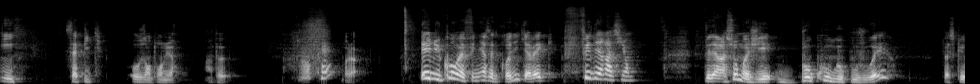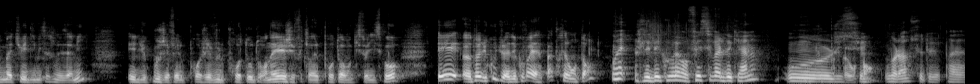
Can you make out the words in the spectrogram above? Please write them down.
hi, ça pique. aux entournures, un peu. Ok. Et du coup, on va finir cette chronique avec Fédération. Fédération, moi j'y ai beaucoup, beaucoup joué, parce que Mathieu et Dimitri sont des amis, et du coup j'ai fait le pro- j'ai vu le proto tourner, j'ai fait tourner le proto avant qu'il soit dispo. Et euh, toi, du coup, tu l'as découvert il n'y a pas très longtemps. Ouais, je l'ai découvert au Festival de Cannes, où j'y Très suis. longtemps. Voilà, c'était pas.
